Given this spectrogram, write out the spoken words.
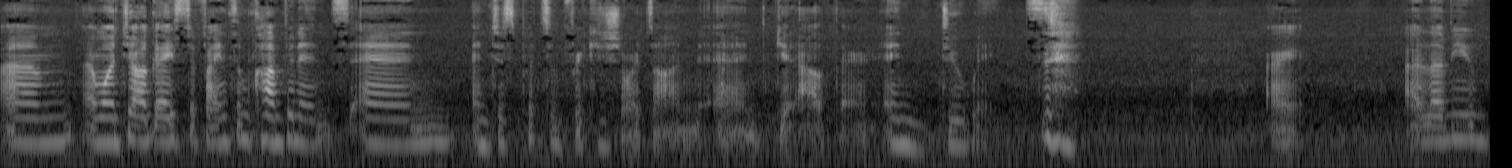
Um, I want y'all guys to find some confidence and and just put some freaky shorts on and get out there and do it. Alright. I love you.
